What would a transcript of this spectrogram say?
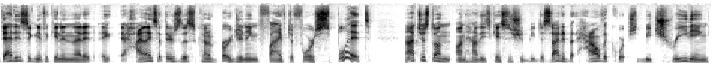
that is significant in that it, it highlights that there's this kind of burgeoning five to four split, not just on, on how these cases should be decided, but how the court should be treating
